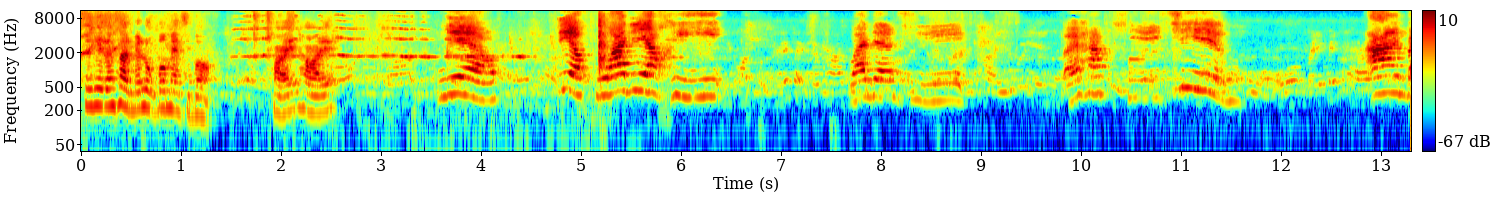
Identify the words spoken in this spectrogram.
เฮ็ดจังซั่นแม่ลูกบ่แม่สิบอก ถอยถอยเดี๋ยวเดี๋ยวหัวเดี๋ยวขีว่าเดี๋ยวขีไปหับขี่ชิมอายไป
